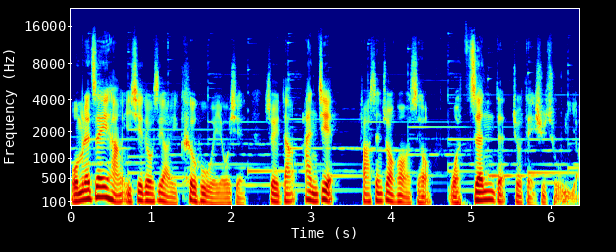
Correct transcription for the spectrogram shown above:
我们的这一行，一切都是要以客户为优先，所以当案件发生状况的时候，我真的就得去处理哦，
